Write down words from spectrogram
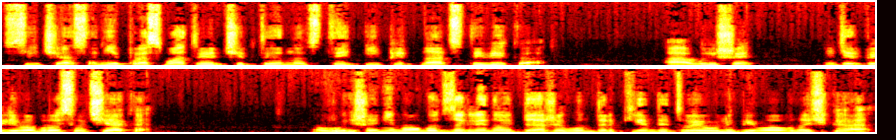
Сейчас они просматривают XIV и XV века. А выше, нетерпеливо бросил Чака, выше не могут заглянуть даже вундеркинды твоего любимого внучка.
